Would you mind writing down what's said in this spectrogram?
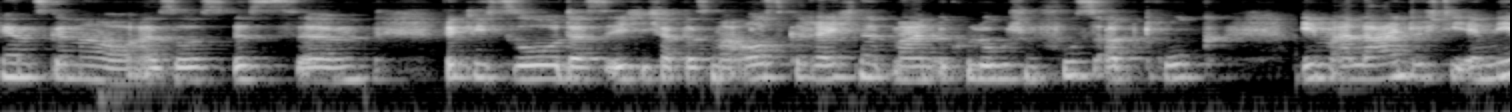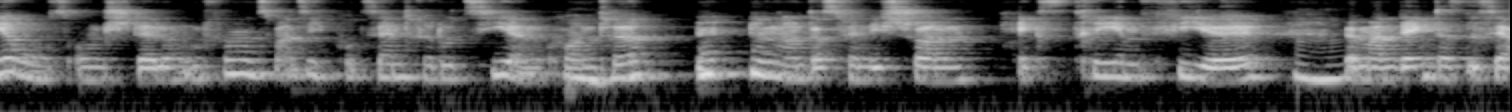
Ganz genau. Also es ist ähm, wirklich so, dass ich, ich habe das mal ausgerechnet, meinen ökologischen Fußabdruck eben allein durch die Ernährungsumstellung um 25 Prozent reduzieren konnte. Mhm. Und das finde ich schon extrem viel, mhm. wenn man denkt, das ist ja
